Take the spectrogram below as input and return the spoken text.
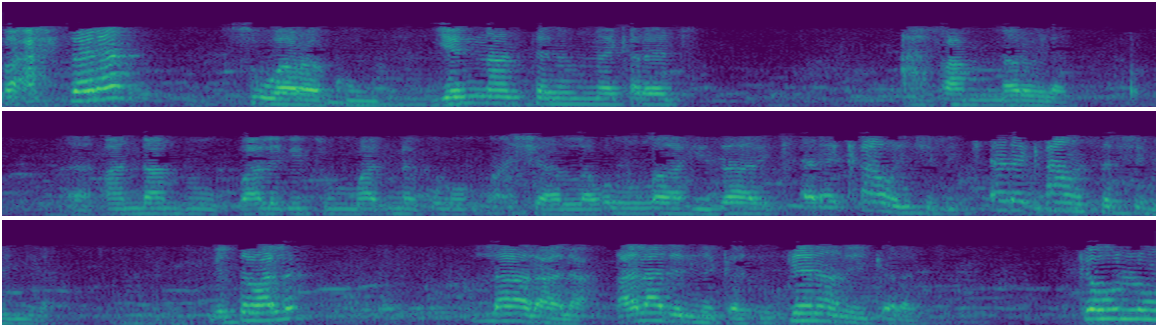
ፈአሕሰነ ሱወረኩም የእናንተንም መቅረጽ አሳመረው ይላል። አንዳንዱ ባለቤቱን ማድነቁ ነው። ማሻአላህ ወላሂ ዛሬ ጨረቃ ወንሽልኝ ጨረቃ መሰልሽልኝ ይላል። ገብተዋል? ላላላ አላደነቀትም፣ ገና ነው ይቀራል። ከሁሉም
